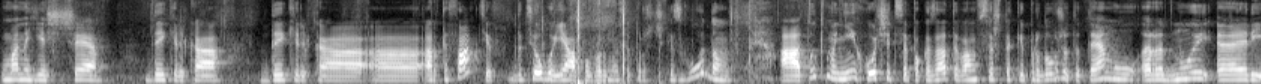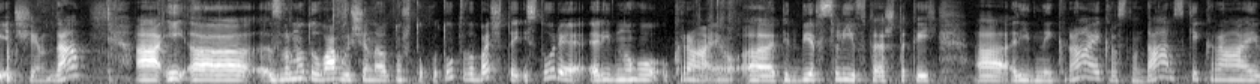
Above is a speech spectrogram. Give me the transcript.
у мене є ще декілька. Декілька а, артефактів. До цього я повернуся трошечки згодом. А тут мені хочеться показати вам все ж таки продовжити тему родної е, речі. Да? А, і е, звернути увагу ще на одну штуку. Тут ви бачите історія рідного краю. Е, підбір слів теж такий рідний край, Краснодарський край,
